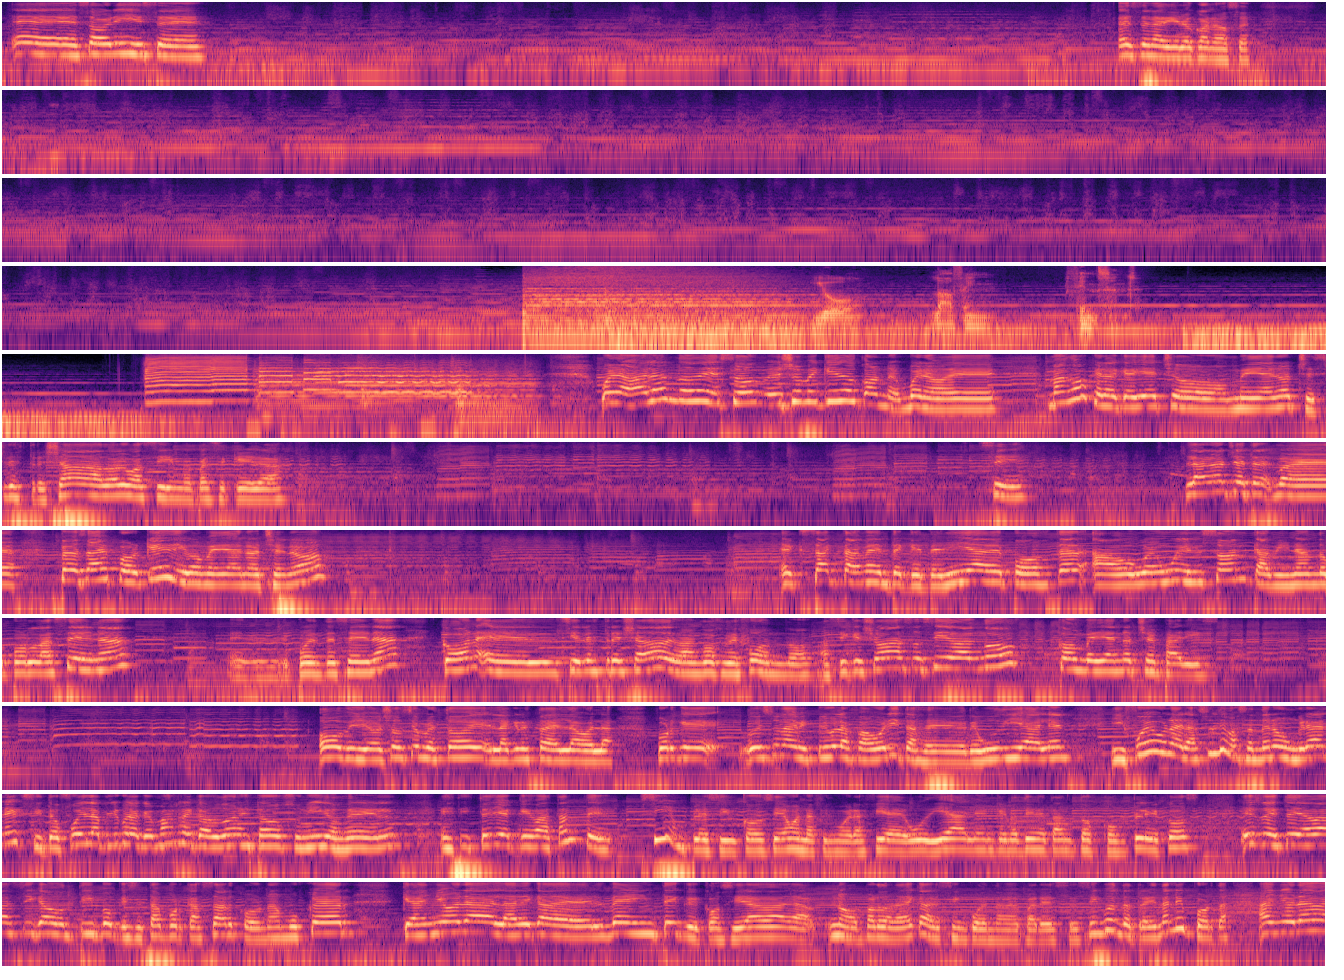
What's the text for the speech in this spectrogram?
Eh, Sorice. Ese nadie lo conoce. Yo me quedo con. Bueno, eh, Van Gogh, que era el que había hecho Medianoche, Cielo Estrellado, algo así, me parece que era. Sí. La noche. Bueno, pero ¿sabes por qué digo medianoche, no? Exactamente, que tenía de póster a Owen Wilson caminando por la cena, el puente Sena, con el cielo estrellado de Van Gogh de fondo. Así que yo asocié Van Gogh con Medianoche en París. Obvio, yo siempre estoy en la cresta de la ola, porque es una de mis películas favoritas de, de Woody Allen y fue una de las últimas en tener un gran éxito. Fue la película que más recaudó en Estados Unidos de él. Esta historia que es bastante simple si consideramos la filmografía de Woody Allen, que no tiene tantos complejos. Es una historia básica de un tipo que se está por casar con una mujer que añora la década del 20, que consideraba, la- no, perdón, la década del 50 me parece. 50, 30, no importa. Añoraba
